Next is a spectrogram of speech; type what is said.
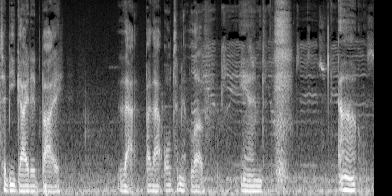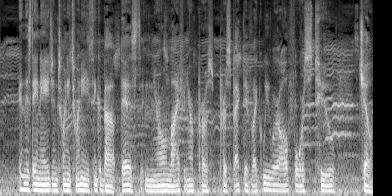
to be guided by that, by that ultimate love. And uh, in this day and age in 2020 you think about this in your own life and your pros- perspective like we were all forced to chill.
